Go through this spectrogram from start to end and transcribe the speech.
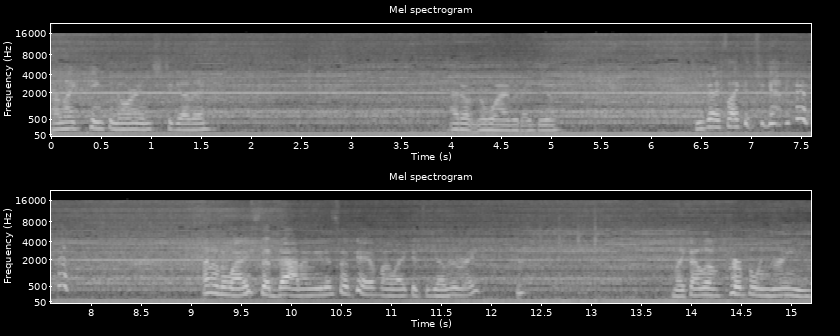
I like pink and orange together. I don't know why, but I do. Do you guys like it together? I don't know why I said that. I mean, it's okay if I like it together, right? Like I love purple and green.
